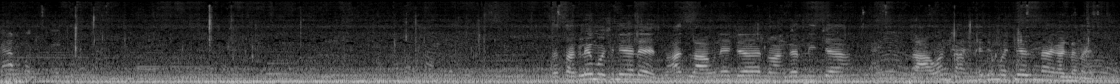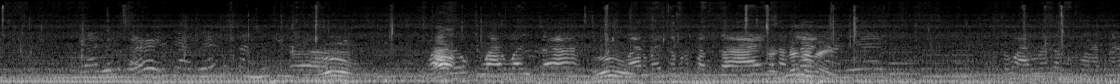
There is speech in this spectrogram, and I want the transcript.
काम बघते. तर सगळ्या मशिनी आल्या आहेत भात लावण्याच्या नांगरणीच्या लावण काढण्याच्या मशिनी अजून नाही काढल्या नाही काय? हो हा. वार- वारवायचा हो वारवायचा पण पंखा आहे काढला सगळं आहे. झालाय तो वारवायला नको आता.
